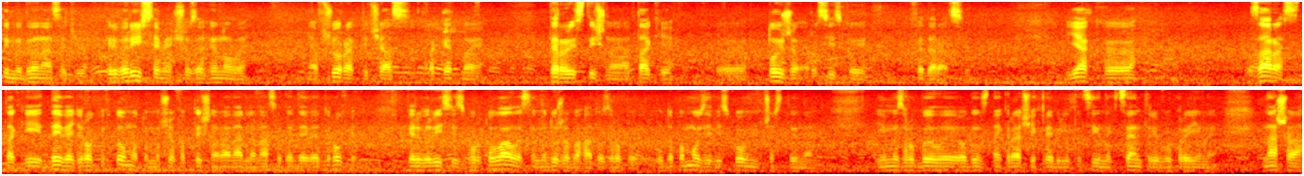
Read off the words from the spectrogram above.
тими 12 криворіжцями, що загинули вчора під час ракетної терористичної атаки той же Російської Федерації. Як е, зараз, так і 9 років тому, тому що фактично війна для нас іде 9 років. Криворізці згуртувалися, ми дуже багато зробили у допомозі військовим частинам. І ми зробили один з найкращих реабілітаційних центрів України. Наша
